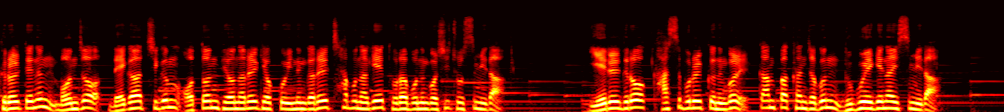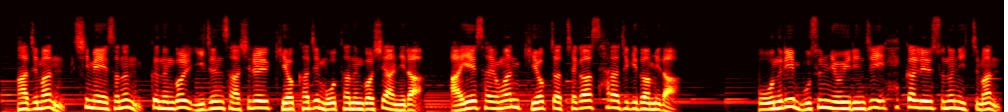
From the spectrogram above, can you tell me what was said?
그럴 때는 먼저 내가 지금 어떤 변화를 겪고 있는가를 차분하게 돌아보는 것이 좋습니다. 예를 들어 가스불을 끄는 걸 깜빡한 적은 누구에게나 있습니다. 하지만 치매에서는 끄는 걸 잊은 사실을 기억하지 못하는 것이 아니라 아예 사용한 기억 자체가 사라지기도 합니다. 오늘이 무슨 요일인지 헷갈릴 수는 있지만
